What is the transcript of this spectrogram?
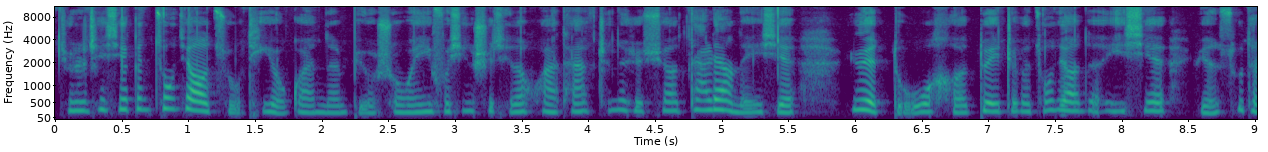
就是这些跟宗教主题有关的，比如说文艺复兴时期的话，它真的是需要大量的一些阅读和对这个宗教的一些元素的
